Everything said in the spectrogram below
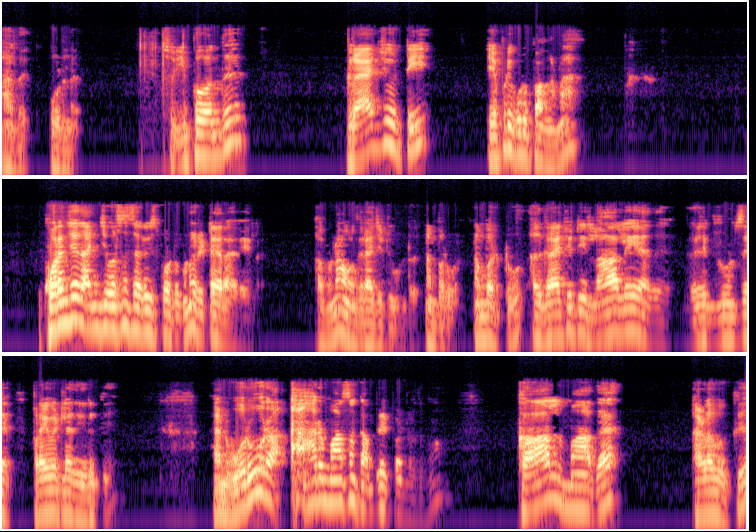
அது ஒன்று ஸோ இப்போ வந்து கிராஜுவிட்டி எப்படி கொடுப்பாங்கன்னா குறைஞ்சது அஞ்சு வருஷம் சர்வீஸ் போட்டுக்கணும் ரிட்டையர் ஆகையில் அப்படின்னா அவங்க கிராஜுவிட்டி உண்டு நம்பர் ஒன் நம்பர் டூ அது கிராஜுவிட்டி லாலே அது ரூல்ஸே ப்ரைவேட்டில் அது இருக்குது அண்ட் ஒரு ஒரு ஆறு மாதம் கம்ப்ளீட் பண்ணுறதுக்கும் கால் மாத அளவுக்கு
